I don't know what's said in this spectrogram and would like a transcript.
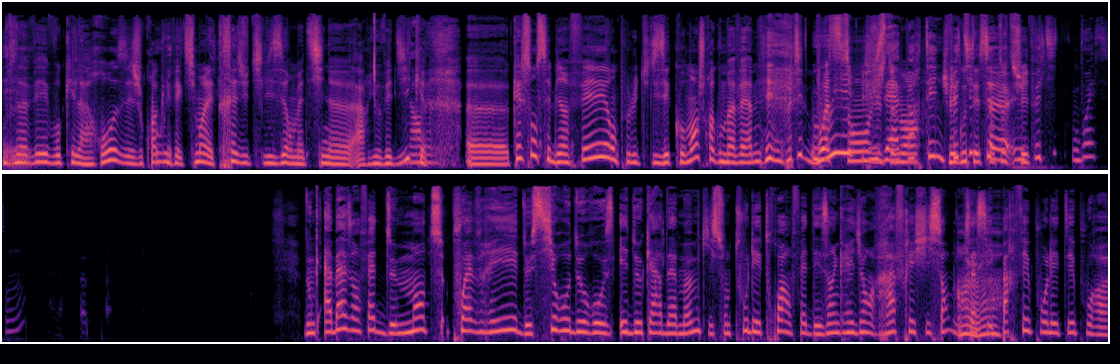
Vous avez évoqué la rose et je crois qu'effectivement elle est très utilisée en médecine euh, ayurvédique. quels sont ses bienfaits? On peut l'utiliser comment? Je crois que vous m'avez amené une petite boisson oui, je justement. Vous ai apporté une, je vais petite, goûter ça tout de suite. une petite boisson. Donc à base en fait de menthe poivrée, de sirop de rose et de cardamome qui sont tous les trois en fait des ingrédients rafraîchissants. Donc Oh ça c'est parfait pour l'été pour euh,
